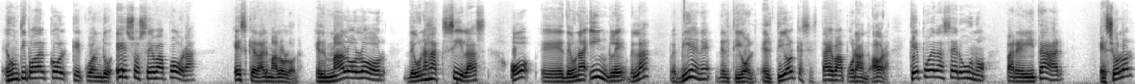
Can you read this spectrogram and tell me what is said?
Es un tipo de alcohol que cuando eso se evapora es que da el mal olor. El mal olor de unas axilas o eh, de una ingle, ¿verdad? Pues viene del tiol. El tiol que se está evaporando. Ahora, ¿qué puede hacer uno para evitar ese olor?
